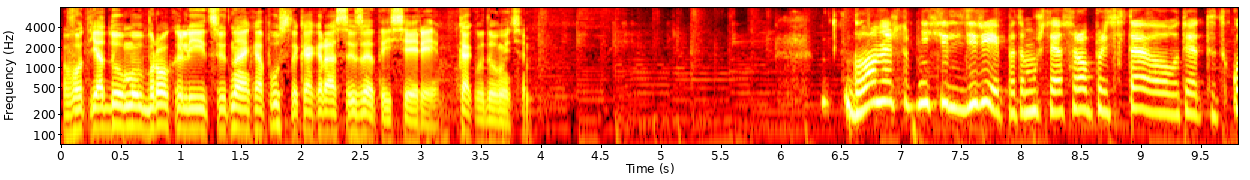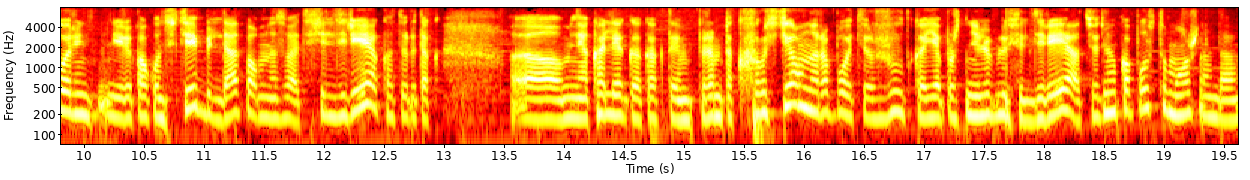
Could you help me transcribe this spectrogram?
Вот я думаю, брокколи и цветная капуста как раз из этой серии. Как вы думаете? Главное, чтобы не сельдерей, потому что я сразу представила вот этот корень, или как он, стебель, да, по-моему, называется, сельдерея, который так у меня коллега как-то им прям так хрустел на работе, жутко. Я просто не люблю сельдерей, а цветную капусту можно, да.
